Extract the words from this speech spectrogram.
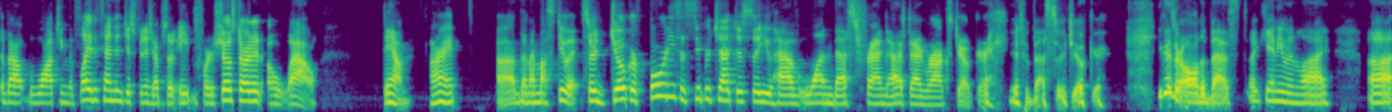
about watching the flight attendant. Just finished episode eight before the show started. Oh, wow. Damn. All right. Uh, then I must do it. Sir Joker 40 says super chat just so you have one best friend. Hashtag rocks Joker. You're the best, Sir Joker. You guys are all the best. I can't even lie. Uh,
